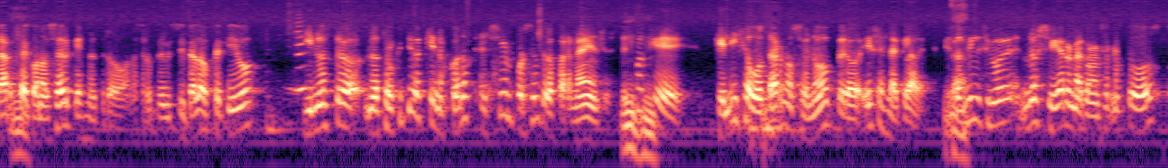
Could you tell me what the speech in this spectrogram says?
darse a conocer, que es nuestro, nuestro principal objetivo, y nuestro, nuestro objetivo es que nos conozca el 100% de los paranaenses. Después que, que, elija votarnos o no, pero esa es la clave. En 2019 no llegaron a conocernos todos,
